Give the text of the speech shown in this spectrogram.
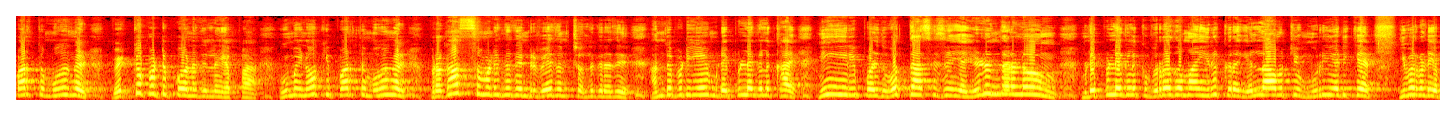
பார்த்த முகங்கள் வெட்கப்பட்டு போனதில்லை அப்பா. உம்மை நோக்கி பார்த்த முகங்கள் பிரகாசமடைந்தது என்று வேதம் சொல்லுகிறது. அந்தபடியே உடைய பிள்ளைகளுக்காய் நீர் இப்பொழுது ஒத்தாசை செய்ய எழுந்தருளும். உடைய பிள்ளைகளுக்கு விரோதமாய் இருக்கிற எல்லாவற்றையும் முறியடிக்க இவர்களுடைய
